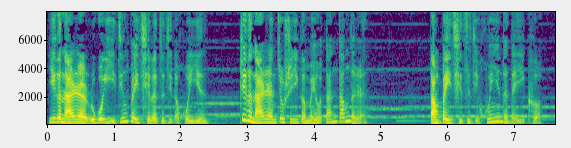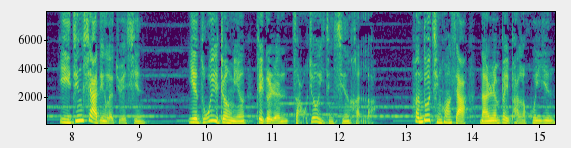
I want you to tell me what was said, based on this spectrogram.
一个男人如果已经背弃了自己的婚姻，这个男人就是一个没有担当的人。当背弃自己婚姻的那一刻，已经下定了决心。也足以证明这个人早就已经心狠了。很多情况下，男人背叛了婚姻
